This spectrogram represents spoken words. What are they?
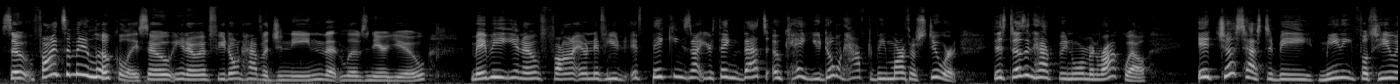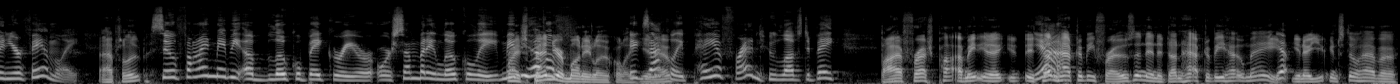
So find somebody locally. So you know, if you don't have a Janine that lives near you, maybe you know, find. And if you if baking's not your thing, that's okay. You don't have to be Martha Stewart. This doesn't have to be Norman Rockwell. It just has to be meaningful to you and your family. Absolutely. So find maybe a local bakery or, or somebody locally. Maybe Right, you spend a- your money locally. you know. Exactly. Pay a friend who loves to bake. buy a fresh pie. I mean, you know, it it Yeah. doesn't have to be frozen and it doesn't have to be homemade. Yep. You know, you can still have a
